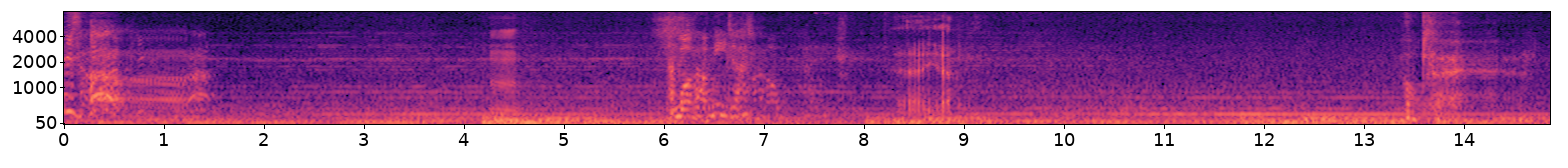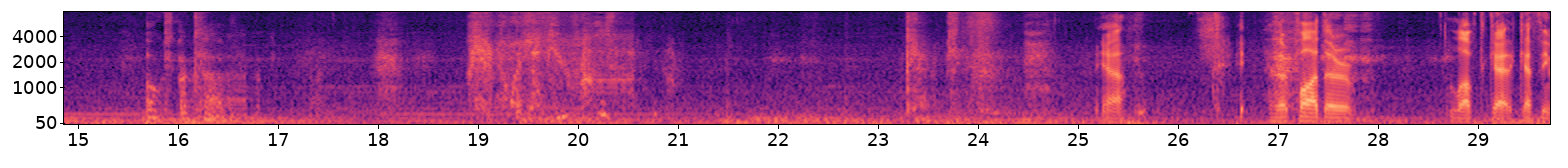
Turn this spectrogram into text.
is her. What about me, Dad? uh, yeah. Oh, Claire. not a club. You know I love you, right? Claire, please. Yeah. Her father loved Ca- Kathy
